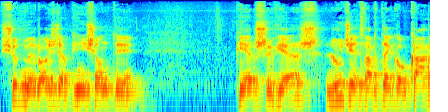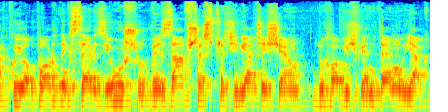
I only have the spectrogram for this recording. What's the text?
7 rozdział, 51 wiersz. Ludzie twardego karku i opornych serc i uszu, wy zawsze sprzeciwiacie się Duchowi Świętemu, jak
